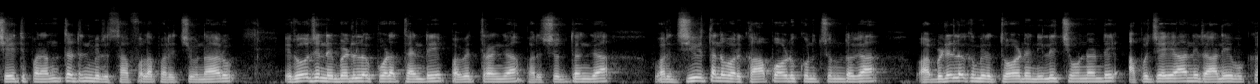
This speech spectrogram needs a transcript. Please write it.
చేతి పని అంతటిని మీరు సఫలపరిచి ఉన్నారు. ఈరోజు నీ బిడ్డలు కూడా తండ్రి పవిత్రంగా పరిశుద్ధంగా వారి జీవితాన్ని వారు కాపాడుకొనుచుండగా ఆ బిడ్డలకు మీరు తోడ నిలిచి ఉండండి. అపజయాన్ని రానివ్వక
